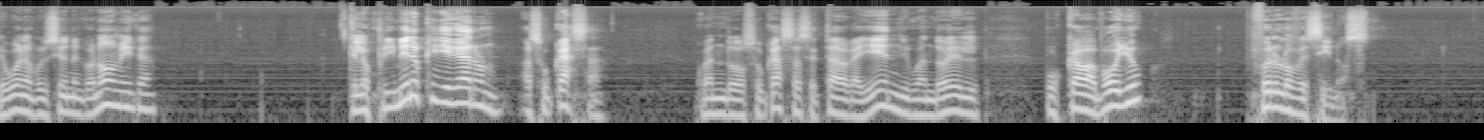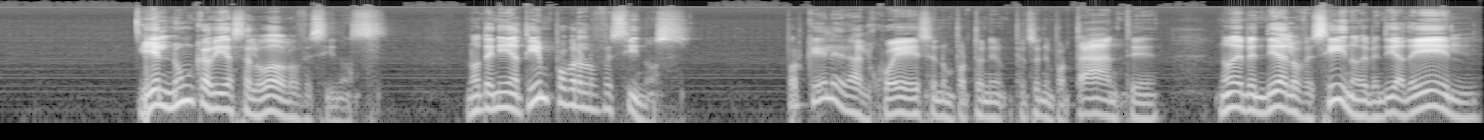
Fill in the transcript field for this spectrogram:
de buena posición económica, que los primeros que llegaron a su casa, cuando su casa se estaba cayendo y cuando él buscaba apoyo, fueron los vecinos. Y él nunca había saludado a los vecinos. No tenía tiempo para los vecinos. Porque él era el juez, era una persona importante. No dependía de los vecinos, dependía de él.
